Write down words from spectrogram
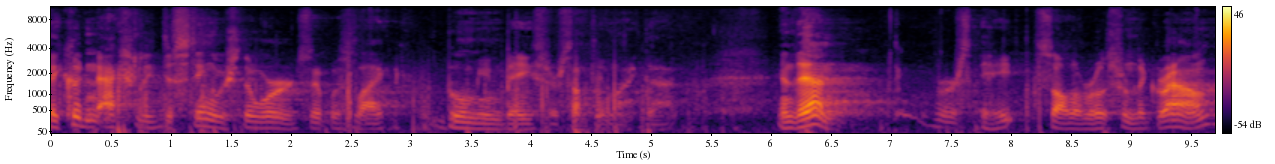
they couldn't actually distinguish the words. It was like booming bass or something like that. And then verse 8, Saul arose from the ground,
